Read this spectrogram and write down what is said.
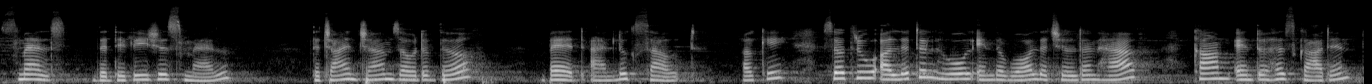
smells the delicious smell the giant jumps out of the bed and looks out. Okay, so through a little hole in the wall, the children have come into his garden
